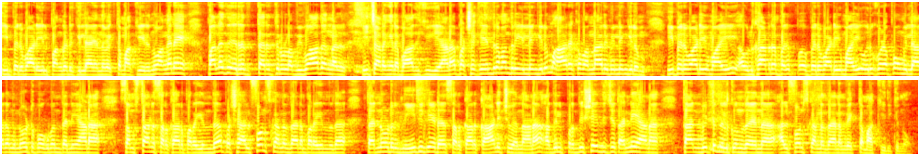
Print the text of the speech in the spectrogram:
ഈ പരിപാടിയിൽ പങ്കെടുക്കില്ല എന്ന് വ്യക്തമാക്കിയിരുന്നു. അങ്ങനെ പല തരത്തിലുള്ള വിവാദങ്ങൾ ഈ ചടങ്ങിനെ ബാധിക്കുകയാണ്. പക്ഷേ കേന്ദ്രമന്ത്രി ഇല്ലെങ്കിലും ആരൊക്കെ വന്നാലും ഇല്ലെങ്കിലും ഈ പരിപാടിയുമായി ഉദ്ഘാടന പരി- പരിപാടിയുമായി ഒരു കുഴപ്പവുമില്ലാതെ മുന്നോട്ട് പോകുമെന്ന് തന്നെയാണ് സംസ്ഥാന സർക്കാർ പറയുന്നത്. പക്ഷേ അൽഫോൺസ് കണ്ണന്താനം പറയുന്നത് തന്നോടൊരു നീതികേട് സർക്കാർ കാണിച്ചു എന്നാണ്. അതിൽ പ്രതിഷേധിച്ച് തന്നെയാണ് താൻ വിട്ടുനിൽക്കുന്നത് എന്ന് അൽഫോൺസ് കണ്ണന്താനം വ്യക്തമാക്കിയിരിക്കുന്നു.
